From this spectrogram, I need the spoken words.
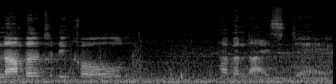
Number to be called. Have a nice day.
